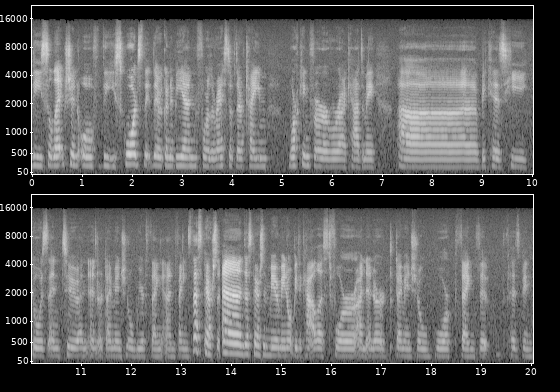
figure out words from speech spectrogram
the selection of the squads that they're going to be in for the rest of their time working for Aurora Academy uh, because he goes into an interdimensional weird thing and finds this person. And this person may or may not be the catalyst for an interdimensional warp thing that has been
